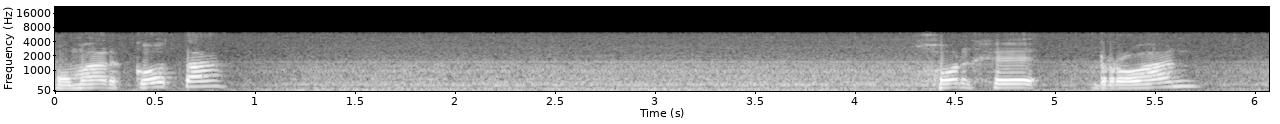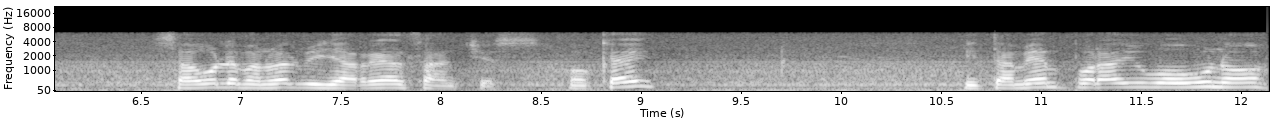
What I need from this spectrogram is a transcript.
Omar Cota, Jorge Roán, Saúl Emanuel Villarreal Sánchez, ¿ok? Y también por ahí hubo uno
